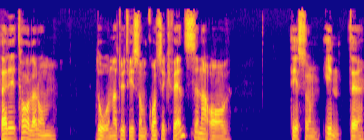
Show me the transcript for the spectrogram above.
Där det talar om då naturligtvis om konsekvenserna av det som inte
